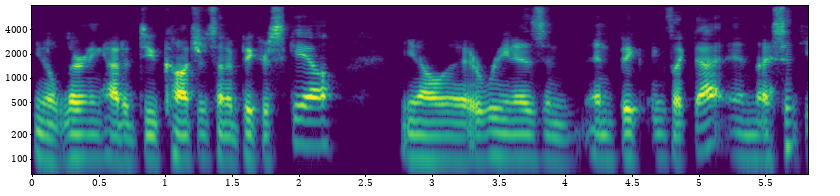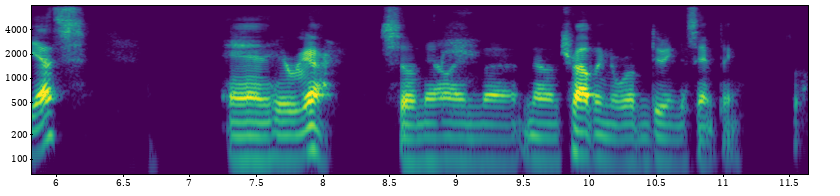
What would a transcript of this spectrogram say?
you know, learning how to do concerts on a bigger scale, you know, uh, arenas and and big things like that. And I said yes, and here we are. So now I'm uh, now I'm traveling the world and doing the same thing. So.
